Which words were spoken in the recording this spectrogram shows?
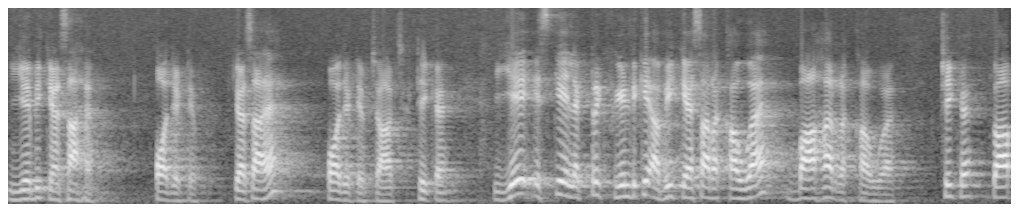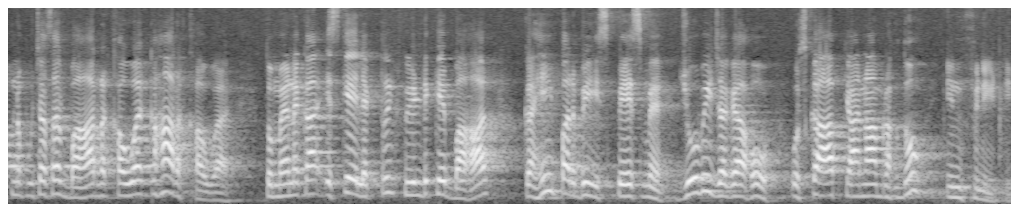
ये भी कैसा है? पॉजिटिव कैसा है? पॉजिटिव चार्ज ठीक है? ये इसके इलेक्ट्रिक फ़ील्ड के अभी कैसा रखा हुआ है? बाहर रखा हुआ है, ठीक है? तो आपने पूछा, सर, बाहर रखा हुआ है? कहाँ रखा हुआ है? तो मैंने कहा, इसके इलेक्ट्रिक फ़ील्ड के बाहर कहीं पर भी स्पेस में जो भी जगह हो, उसका आप क्या नाम रख दो? इंफिनिटी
